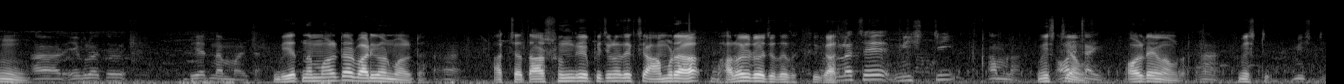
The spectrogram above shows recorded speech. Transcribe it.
হুম। আর এগুলো হচ্ছে ভিয়েতনাম মালটা। ভিয়েতনাম মালটা আর বাড়িওয়ান মালটা? হ্যাঁ। আচ্ছা তার সঙ্গে পিছনে দেখছি আমরা ভালোই রয়েছে দেখছি গাছ। হচ্ছে মিষ্টি আমরা। মিষ্টি আম অল টাইম আমরা। হ্যাঁ। মিষ্টি। মিষ্টি।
